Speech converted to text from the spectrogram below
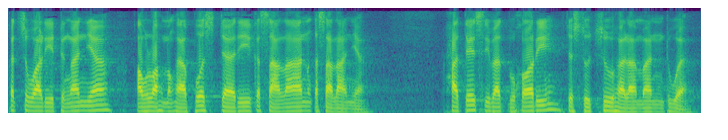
kecuali dengannya Allah menghapus dari kesalahan-kesalahannya. Hadis riwayat Bukhari juz 7 halaman 2.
